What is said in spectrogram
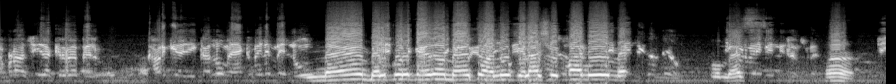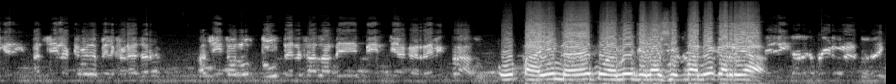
ਆਪਣਾ 80 ਲੱਖ ਰੁਪਏ ਬਿੱਲ ਖੜ ਗਿਆ ਜੀ। ਕੱਲ ਨੂੰ ਮਹਿਕਮੇ ਨੇ ਮੈਨੂੰ ਮੈਂ ਬਿਲਕੁਲ ਕਹਿੰਦਾ ਮੈਂ ਤੁਹਾਨੂੰ ਗਿਲਾ ਸ਼ਿਕਵਾ ਨਹੀਂ ਮੈਂ ਉਹ ਮੈਂ। ਹਾਂ। ਠੀਕ ਹੈ ਜੀ? 80 ਲੱਖ ਰੁਪਏ ਦਾ ਬਿੱਲ ਖੜਾ ਸਰ ਅਸੀਂ ਤੁਹਾਨੂੰ 2-3 ਸਾਲਾਂ ਦੇ ਬੇਨਤੀਆਂ ਕਰ ਰਹੇ ਵੀ ਭਰਾ ਦਿਓ। ਉਹ ਭਾਈ ਮੈਂ ਤੁਹਾਨੂੰ ਗਿਲਾ ਸ਼ਿਕਵਾ ਨਹੀਂ ਕਰ ਰਿਹਾ। ਮੇਰੀ ਗੱਲ ਕੰਪਲੀਟ ਹੋਇਆ ਤੁਸੀਂ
